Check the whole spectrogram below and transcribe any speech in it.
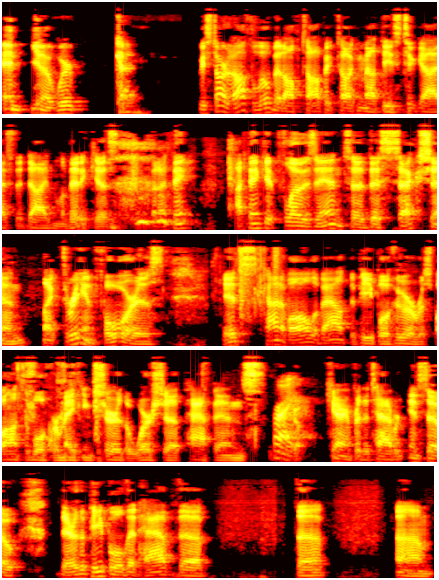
And, you know, we're we started off a little bit off topic talking about these two guys that died in Leviticus, but I think I think it flows into this section. Like three and four is it's kind of all about the people who are responsible for making sure the worship happens, right? Caring for the tabernacle, and so they're the people that have the the um,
